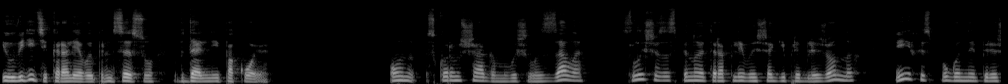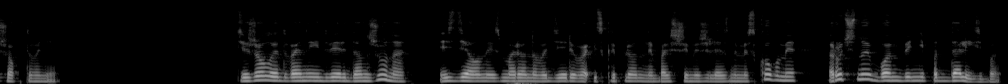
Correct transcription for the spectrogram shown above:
и уведите королеву и принцессу в дальние покои. Он скорым шагом вышел из зала, слыша за спиной торопливые шаги приближенных и их испуганные перешептывания. Тяжелые двойные двери донжона, сделанные из мореного дерева и скрепленные большими железными скобами, ручной бомбе не поддались бы.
